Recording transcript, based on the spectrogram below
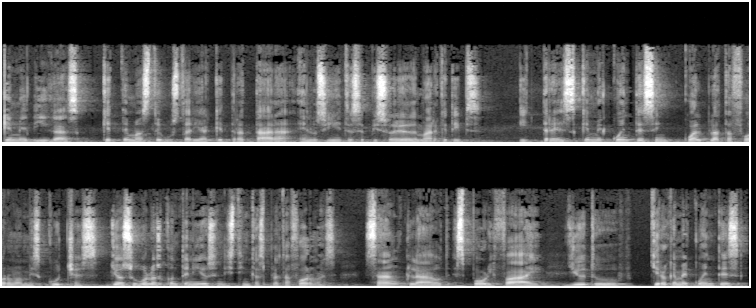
que me digas qué temas te gustaría que tratara en los siguientes episodios de Marketips. Y tres, que me cuentes en cuál plataforma me escuchas. Yo subo los contenidos en distintas plataformas. SoundCloud, Spotify, YouTube. Quiero que me cuentes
